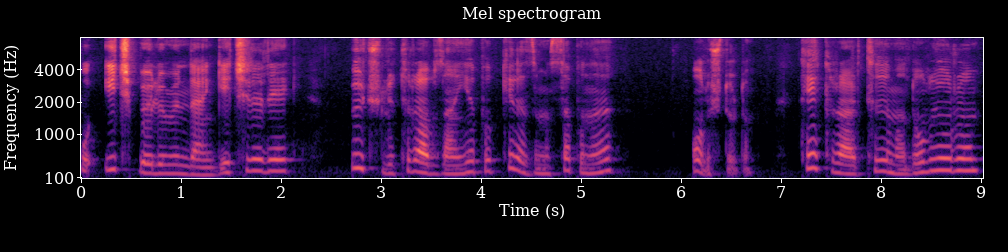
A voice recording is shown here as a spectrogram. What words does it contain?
bu iç bölümünden geçirerek üçlü trabzan yapıp kirazımın sapını oluşturdum. Tekrar tığıma doluyorum.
